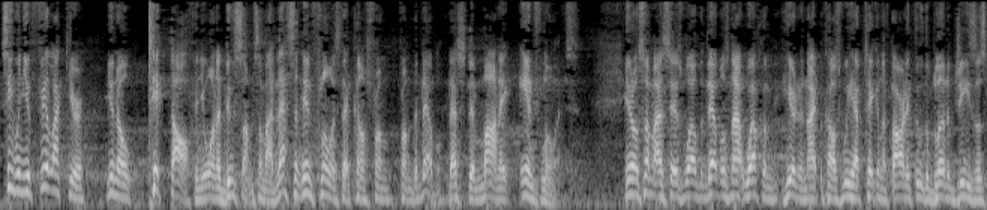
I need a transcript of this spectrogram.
see, when you feel like you're, you know, ticked off and you want to do something somebody, that's an influence that comes from, from the devil. That's demonic influence. You know, somebody says, well, the devil's not welcome here tonight because we have taken authority through the blood of Jesus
